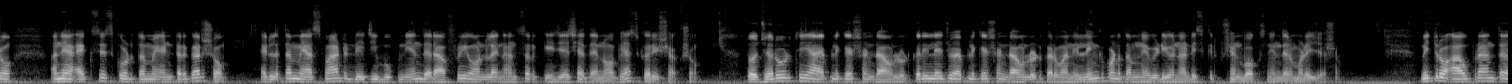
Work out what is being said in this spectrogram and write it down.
અને આ એક્સેસ કોડ તમે એન્ટર કરશો, એટલે તમે આ સ્માર્ટ ડીજી બુકની અંદર આ ફ્રી ઓનલાઈન આન્સર કી જે છે તેનો અભ્યાસ કરી શકશો. તો જરૂરથી આ એપ્લિકેશન ડાઉનલોડ કરી લેજો. એપ્લિકેશન ડાઉનલોડ કરવાની લિંક પણ તમને વિડીયોના ડિસ્ક્રિપ્શન બોક્સની અંદર મળી જશે. મિત્રો, આ ઉપરાંત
